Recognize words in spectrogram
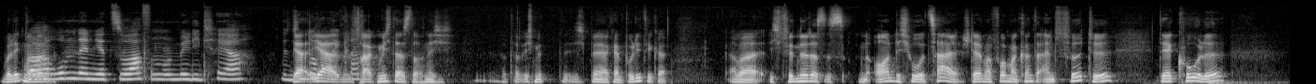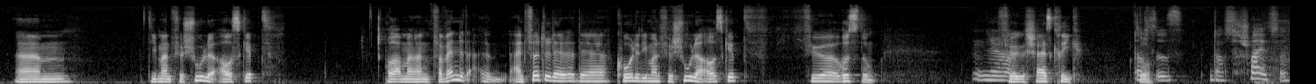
Überleg mal. Warum denn jetzt Waffen und Militär? Ja, ja, frag mich das doch nicht. Hab ich mit? Ich bin ja kein Politiker. Aber ich finde, das ist eine ordentlich hohe Zahl. Stell dir mal vor, man könnte ein Viertel der Kohle, ähm, die man für Schule ausgibt, oder man, man verwendet ein Viertel der, der Kohle, die man für Schule ausgibt, für Rüstung, Ja, für scheiß Krieg. das So. ist das ist scheiße.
